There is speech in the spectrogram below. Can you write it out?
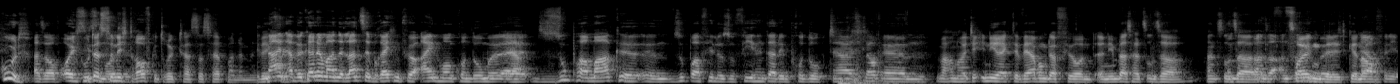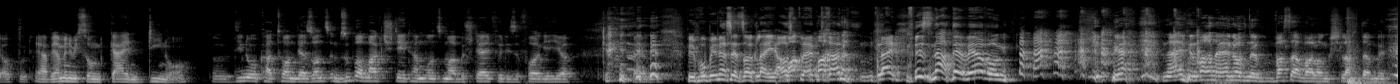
Gut. Also auf euch. Gut, dass du nicht drauf gedrückt hast, das hört man nämlich. Nein, aber wir können ja mal eine Lanze brechen für Einhornkondome. Ja. Äh, super Marke, ähm, super Philosophie hinter dem Produkt. Ja, ich glaube, Ähm, wir machen heute indirekte Werbung dafür und äh, nehmen das als unser, als unser unser. Folgenbild. Genau. Ja, Ja, finde ich auch gut. wir haben nämlich so einen geilen Dino. So ein Dino-Karton, der sonst im Supermarkt steht, haben wir uns mal bestellt für diese Folge hier. Wir probieren das jetzt auch gleich aus. Bleibt dran. Bleibt bis nach der Werbung. Nein, wir machen ja noch eine Wasserballonschlacht damit.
